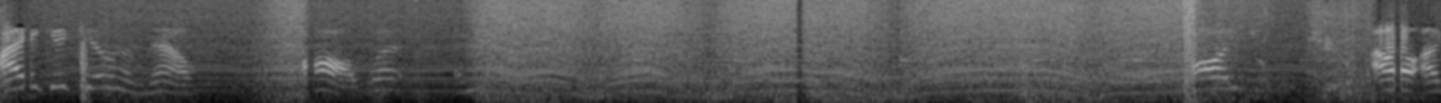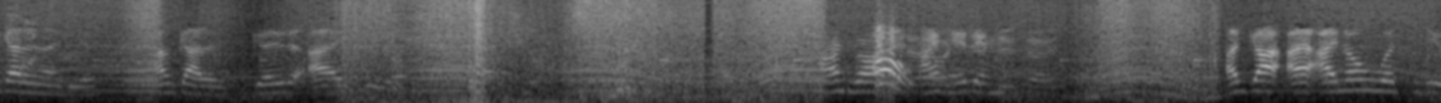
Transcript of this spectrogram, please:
I could kill him now. Oh, what? I mean, oh, I got an idea. I've got a good idea. I got Oh! it. I hit him. I've got, I, I know what to do.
